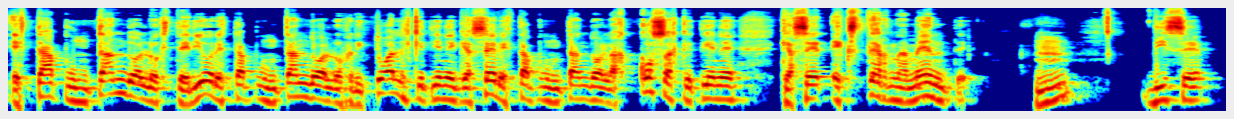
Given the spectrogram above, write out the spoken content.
Está apuntando a lo exterior, está apuntando a los rituales que tiene que hacer, está apuntando a las cosas que tiene que hacer externamente. Dice,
